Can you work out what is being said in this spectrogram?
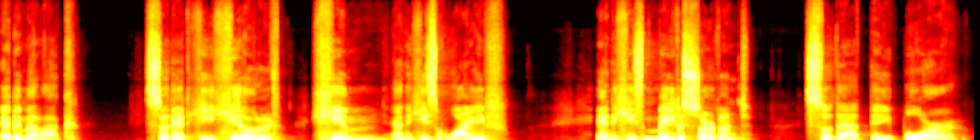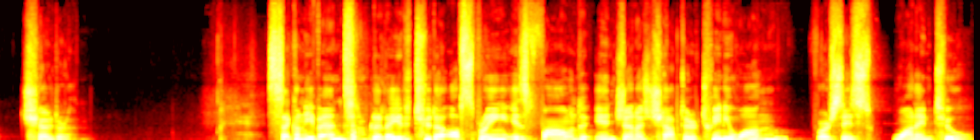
Abimelech so that he healed him and his wife and his maid servant so that they bore children. Second event related to the offspring is found in Genesis chapter 21, verses 1 and 2.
